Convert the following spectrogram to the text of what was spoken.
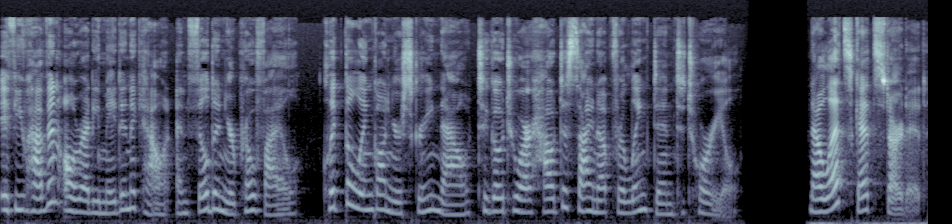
If you haven't already made an account and filled in your profile, click the link on your screen now to go to our How to Sign Up for LinkedIn tutorial. Now let's get started.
